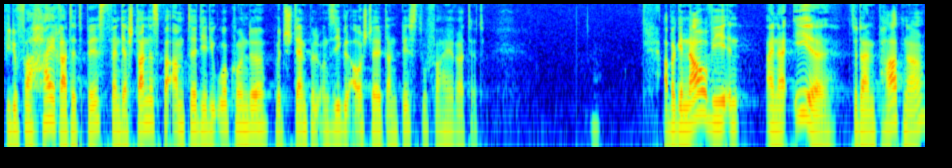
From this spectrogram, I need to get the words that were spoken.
wie du verheiratet bist, wenn der Standesbeamte dir die Urkunde mit Stempel und Siegel ausstellt, dann bist du verheiratet. Aber genau wie in einer Ehe zu deinem Partner,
